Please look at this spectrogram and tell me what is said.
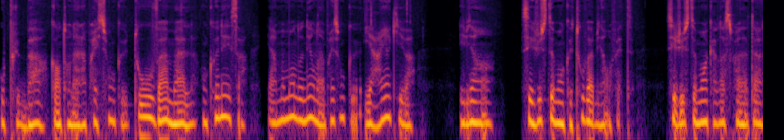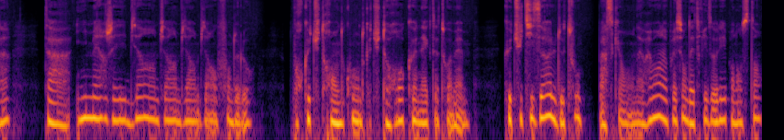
au plus bas, quand on a l'impression que tout va mal, on connaît ça. Y a un moment donné, on a l'impression qu'il n'y a rien qui va. Eh bien, c'est justement que tout va bien en fait. C'est justement qu'Allah t'a immergé bien, bien, bien, bien au fond de l'eau pour que tu te rendes compte, que tu te reconnectes à toi-même, que tu t'isoles de tout, parce qu'on a vraiment l'impression d'être isolé pendant ce temps.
